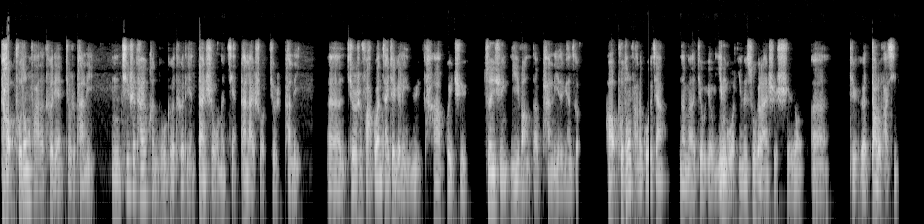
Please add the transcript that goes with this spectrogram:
然后普通法的特点就是判例。嗯，其实它有很多个特点，但是我们简单来说就是判例，呃，就是法官在这个领域他会去遵循以往的判例的原则。好，普通法的国家，那么就有英国，因为苏格兰是使用呃这个大陆法系，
